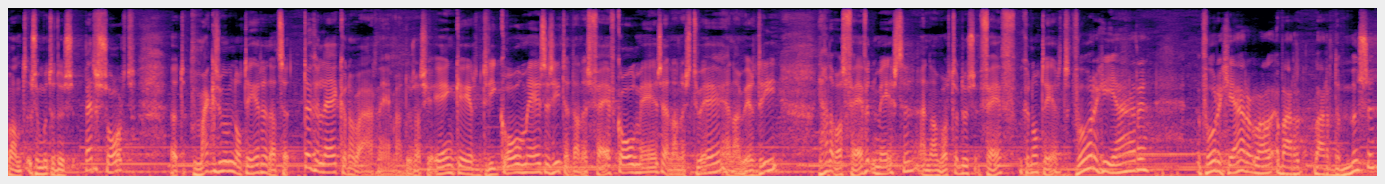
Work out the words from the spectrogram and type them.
Want ze moeten dus per soort het maximum noteren dat ze tegelijk kunnen waarnemen. Dus als je één keer drie koolmezen ziet, en dan is vijf koolmezen, en dan is twee, en dan weer drie. Ja, dat was vijf het meeste, en dan wordt er dus vijf genoteerd. Vorige jaren Vorig jaar waren de mussen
